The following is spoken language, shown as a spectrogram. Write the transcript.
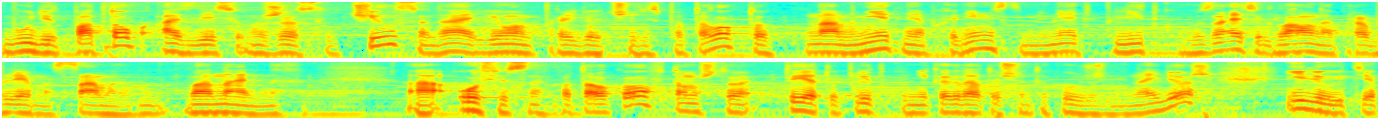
будет потоп, а здесь он уже случился, да, и он пройдет через потолок, то нам нет необходимости менять плитку. Вы знаете, главная проблема самых банальных а, офисных потолков в том, что ты эту плитку никогда точно такую же не найдешь, или у тебя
